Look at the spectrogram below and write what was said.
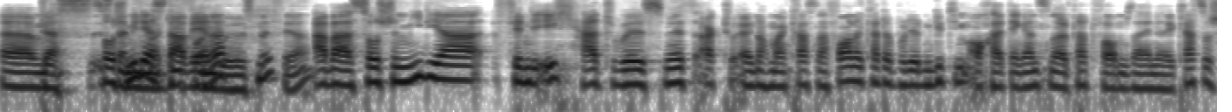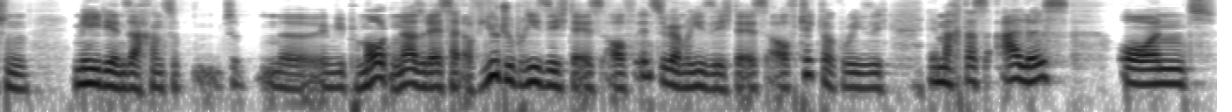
ähm, das Social Media Star wäre. Will Smith, ja. Aber Social Media, finde ich, hat Will Smith aktuell noch mal krass nach vorne katapultiert und gibt ihm auch halt eine ganz neue Plattform, seine klassischen Mediensachen zu, zu ne, irgendwie promoten. ne? Also der ist halt auf YouTube riesig, der ist auf Instagram riesig, der ist auf TikTok riesig. Der macht das alles und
